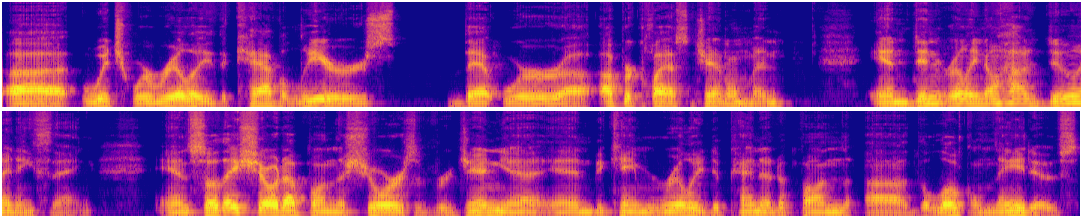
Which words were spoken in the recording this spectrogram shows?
uh, which were really the Cavaliers that were uh, upper class gentlemen and didn't really know how to do anything. And so they showed up on the shores of Virginia and became really dependent upon uh, the local natives.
